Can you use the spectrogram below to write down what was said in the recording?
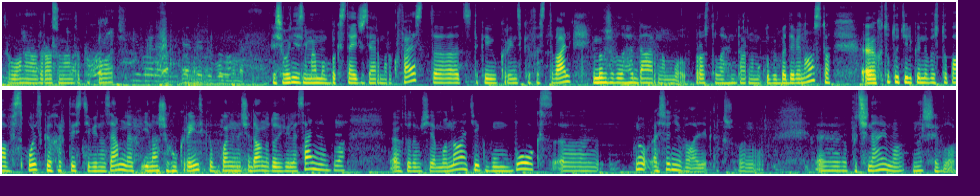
Сталони одразу треба поховати. Сьогодні знімаємо бекстейдж з Ярмарок Фест. Е, Це такий український фестиваль. І ми вже в легендарному, просто легендарному клубі Б90. Е, Хто тут тільки не виступав з польських артистів іноземних і наших українських. Буквально нещодавно тут Юлія Саніна була. Е, Хто там ще Монатік, Бумбокс. Ну, а сьогодні Владік. Так що ну, починаємо наш влог.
